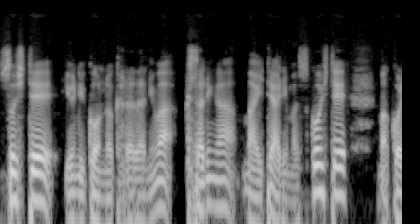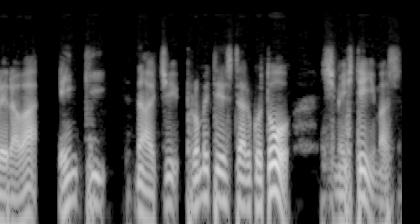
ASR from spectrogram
そしてユニコーンの体には鎖が巻いてあります。こうして、まあ、これらは延期、すなわちプロメテウスであることを示しています。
